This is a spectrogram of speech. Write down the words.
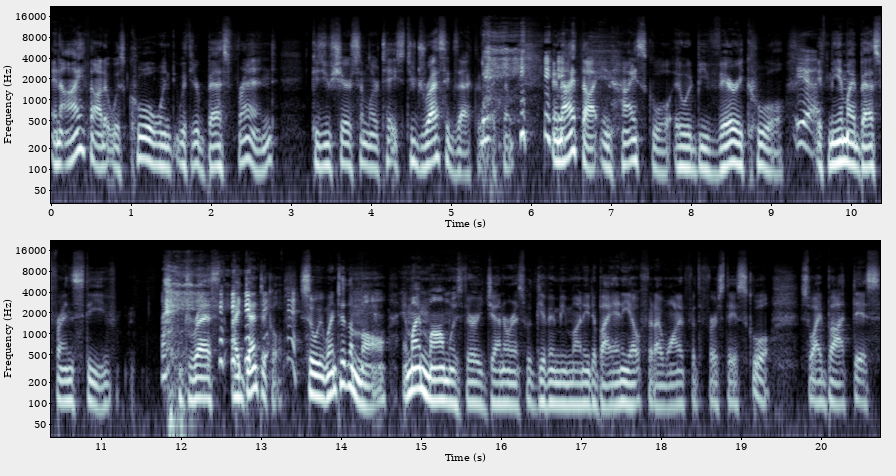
And I thought it was cool when with your best friend because you share similar tastes to dress exactly like them. and I thought in high school it would be very cool Yeah. if me and my best friend Steve dressed identical. So we went to the mall, and my mom was very generous with giving me money to buy any outfit I wanted for the first day of school. So I bought this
